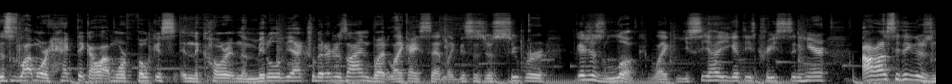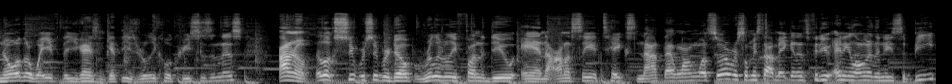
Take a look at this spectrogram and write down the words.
this is a lot more hectic, a lot more focus in the color in the middle of the actual banner design, but like I said, like this is just super, you guys just look, like you see how you get these creases in here? I honestly think there's no other way that you guys can get these really cool creases in this. I don't know, it looks super, super dope, really, really fun to do, and honestly, it takes not that long whatsoever, so let me stop making this video any longer than it needs to be,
